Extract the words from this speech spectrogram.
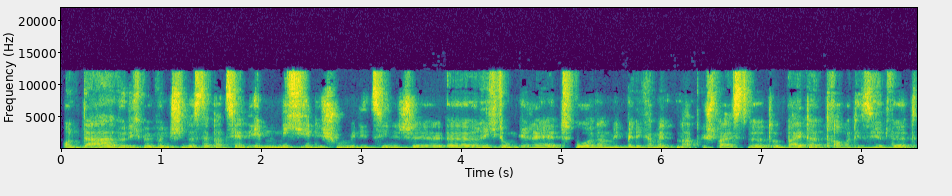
Und da würde ich mir wünschen, dass der Patient eben nicht in die schulmedizinische äh, Richtung gerät, wo er dann mit Medikamenten abgespeist wird und weiter traumatisiert wird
